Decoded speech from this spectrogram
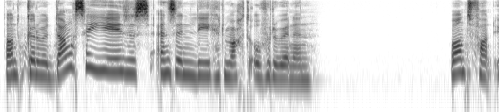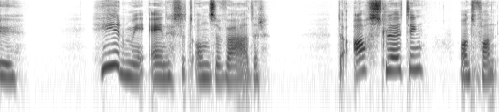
Dan kunnen we dankzij Jezus en zijn legermacht overwinnen. Want van u, hiermee eindigt het onze Vader. De afsluiting, want van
